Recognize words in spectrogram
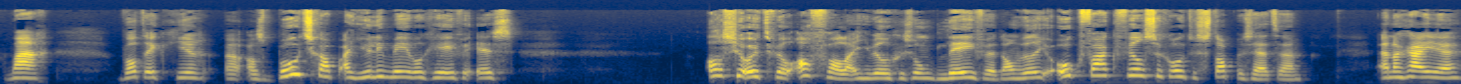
Maar wat ik hier uh, als boodschap aan jullie mee wil geven is. Als je ooit wil afvallen en je wil gezond leven, dan wil je ook vaak veel te grote stappen zetten. En dan ga je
